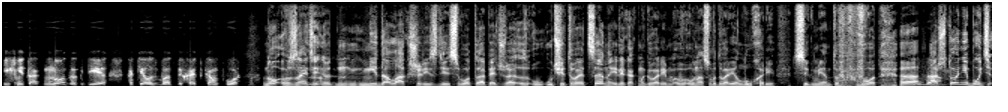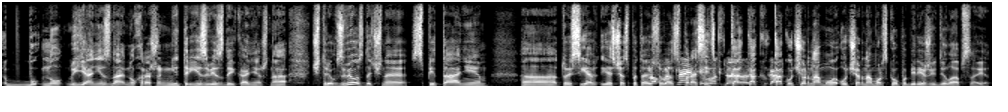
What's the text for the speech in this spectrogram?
их не так много, где хотелось бы отдыхать комфортно. Ну, вы знаете, н- не до luxury здесь. Вот, опять же, у- учитывая цены, или, как мы говорим у нас во дворе, лухари сегмент. Вот. А, Да. а что-нибудь, бу- ну, я не знаю, ну, хорошо, не три звезды, конечно, а четырехзвездочное, с питанием. А, то есть я, я сейчас пытаюсь Ну, у вас знаете, спросить, вот, э, как, как, как- как у, Черномо- у Черноморского побережья дела обстоят?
